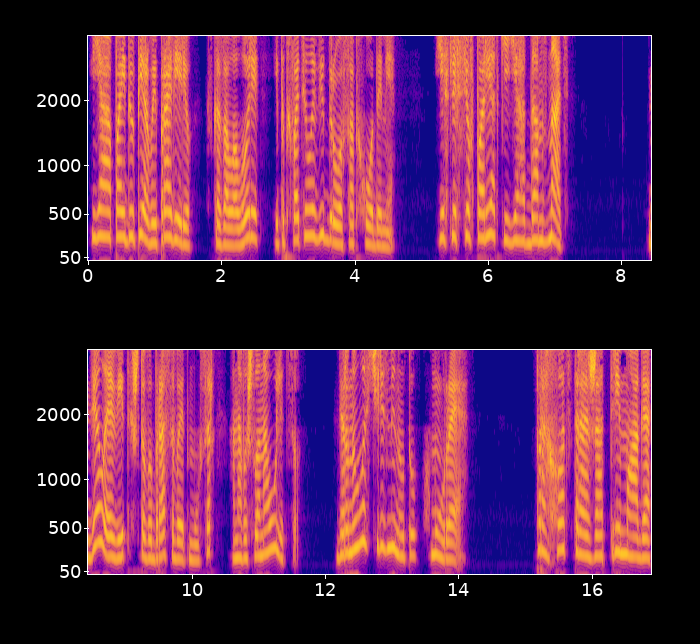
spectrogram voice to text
«Я пойду первой проверю», — сказала Лори и подхватила ведро с отходами. «Если все в порядке, я отдам знать». Делая вид, что выбрасывает мусор, она вышла на улицу. Вернулась через минуту, хмурая. «Проход сторожат три мага,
